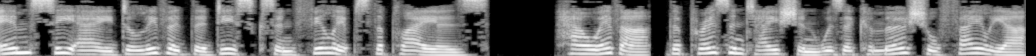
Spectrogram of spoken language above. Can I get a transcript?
MCA delivered the discs and Philips the players. However, the presentation was a commercial failure,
